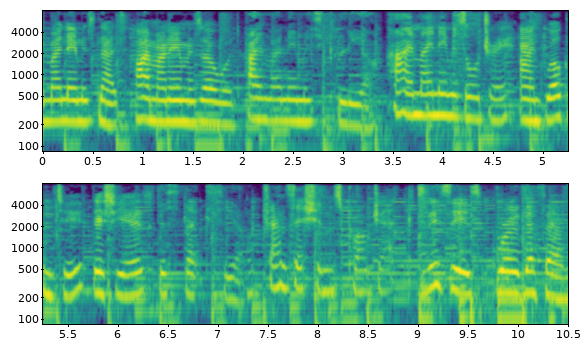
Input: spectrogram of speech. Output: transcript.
my name is Ned. Hi, my name is Elwood. Hi, my name is Kalia. Hi, my name is Audrey. And welcome to this year's Dyslexia Transitions Project. This is Grove FM.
